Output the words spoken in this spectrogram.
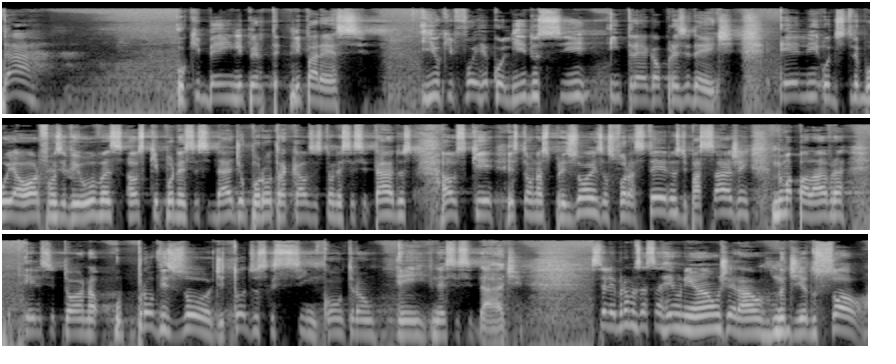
dá o que bem lhe, lhe parece e o que foi recolhido se entrega ao presidente. Ele o distribui a órfãos e viúvas, aos que por necessidade ou por outra causa estão necessitados, aos que estão nas prisões, aos forasteiros de passagem. Numa palavra, ele se torna o provisor de todos os que se encontram em necessidade. Celebramos essa reunião geral no dia do sol,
